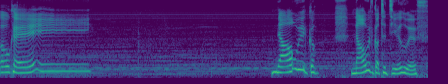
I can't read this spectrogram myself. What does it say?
Okay. Now we go. Now we've got to deal with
